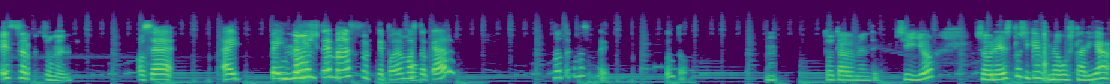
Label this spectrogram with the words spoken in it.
ese es el resumen. O sea, hay 20 mil temas que podemos tocar. No tocamos hombre. Punto. Mm, totalmente. Sí, yo sobre esto sí que me gustaría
